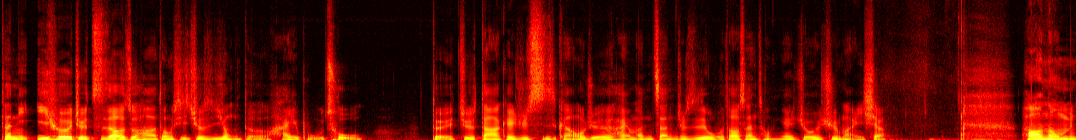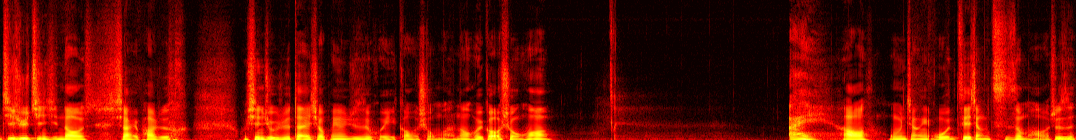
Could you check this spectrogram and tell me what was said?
但你一喝就知道说它的东西就是用的还不错，对，就是大家可以去试试看，我觉得还蛮赞。就是我到三重应该就会去买一下。好，那我们继续进行到下一趴，就是我先去，我就带小朋友就是回高雄嘛。然后回高雄的话，哎，好，我们讲，我直接讲吃什么好，就是。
